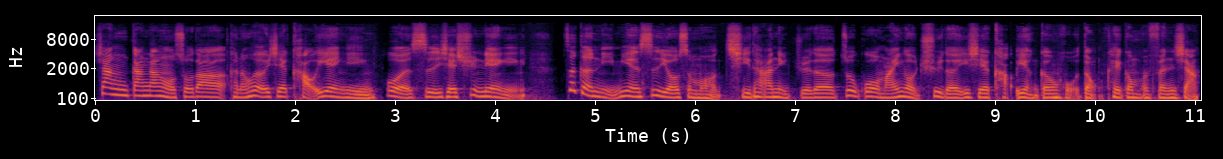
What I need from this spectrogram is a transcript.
像刚刚我说到，可能会有一些考验营或者是一些训练营，这个里面是有什么其他你觉得做过蛮有趣的一些考验跟活动，可以跟我们分享？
